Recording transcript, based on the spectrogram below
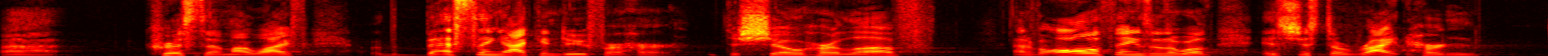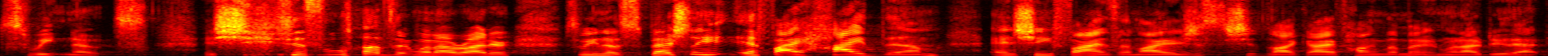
Uh, Krista, my wife, the best thing I can do for her to show her love, out of all the things in the world, is just to write her sweet notes. And she just loves it when I write her sweet notes, especially if I hide them and she finds them. I just, she, like, I've hung the moon when I do that.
